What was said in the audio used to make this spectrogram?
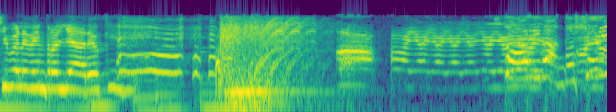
Ci voleva imbrogliare, Okino. Sto arrivando, Shoryuki!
